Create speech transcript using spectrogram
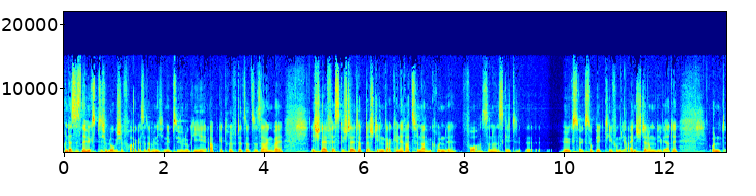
und das ist eine höchst psychologische Frage. Also da bin ich in die Psychologie abgedriftet sozusagen, weil ich schnell festgestellt habe, da stehen gar keine rationalen Gründe vor, sondern es geht äh, höchst, höchst subjektiv um die Einstellung, um die Werte und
